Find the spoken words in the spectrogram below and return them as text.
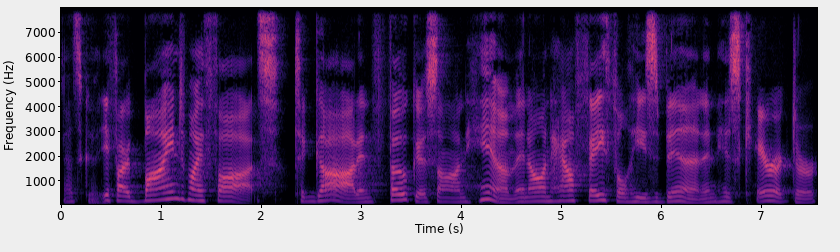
that's good. if I bind my thoughts to God and focus on Him and on how faithful He's been and His character,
